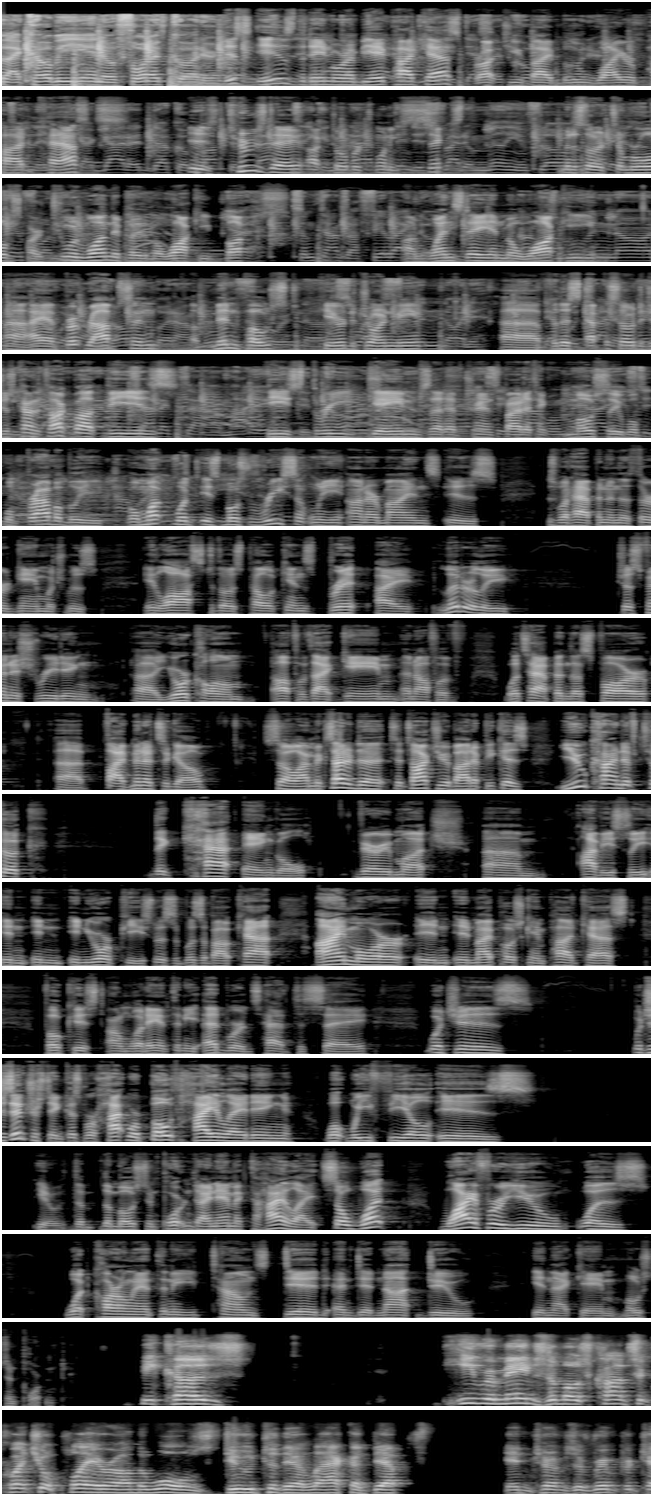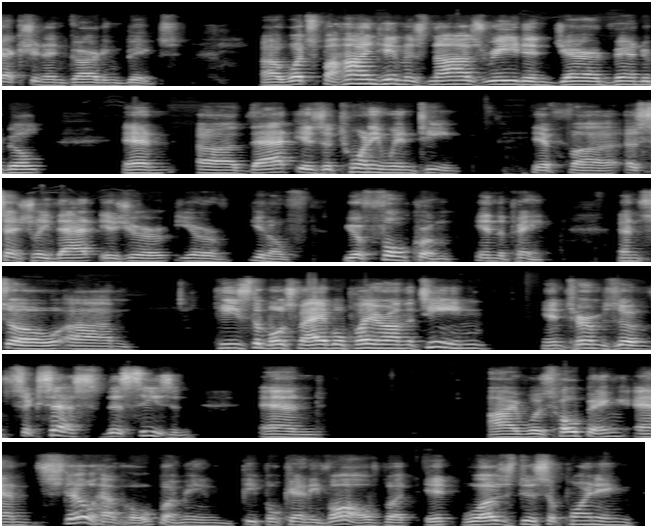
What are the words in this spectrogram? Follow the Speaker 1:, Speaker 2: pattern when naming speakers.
Speaker 1: Like Kobe in the fourth quarter.
Speaker 2: This is the Dane Moore NBA podcast brought to you by Blue Wire Podcasts. It is Tuesday, October 26th. Minnesota Timberwolves are 2 and 1. They play the Milwaukee Bucks on Wednesday in Milwaukee. Uh, I have Britt Robson of MinnPost here to join me uh, for this episode to just kind of talk about these these three games that have transpired. I think mostly we'll, we'll probably, well, what, what is most recently on our minds is is what happened in the third game, which was a loss to those Pelicans. Britt, I literally just finished reading uh, your column off of that game and off of what's happened thus far uh, five minutes ago. So I'm excited to, to talk to you about it because you kind of took the KAT angle very much. Um, obviously, in, in in your piece was was about KAT. I'm more in in my post game podcast focused on what Anthony Edwards had to say, which is which is interesting because we're hi- we're both highlighting what we feel is you know the the most important dynamic to highlight. So what why for you was what Karl-Anthony Towns did and did not do in that game most important?
Speaker 3: Because he remains the most consequential player on the Wolves due to their lack of depth in terms of rim protection and guarding bigs. Uh, what's behind him is Naz Reid and Jarred Vanderbilt and uh, that is a 20 win team. If uh, essentially that is your your you know your fulcrum in the paint, and so um, he's the most valuable player on the team in terms of success this season, and I was hoping and still have hope. I mean, people can evolve, but it was disappointing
